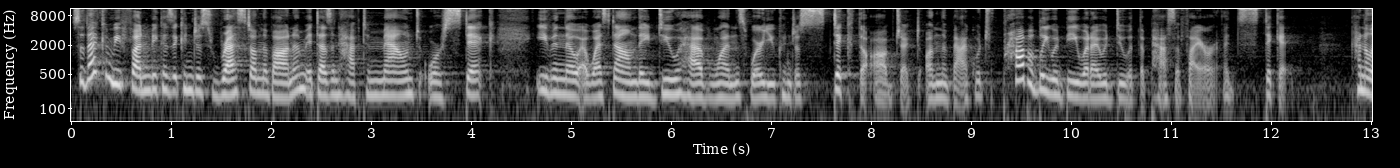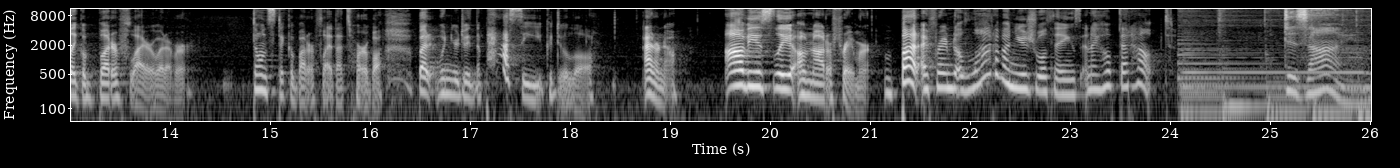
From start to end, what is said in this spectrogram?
So that can be fun because it can just rest on the bottom. It doesn't have to mount or stick, even though at West Elm they do have ones where you can just stick the object on the back, which probably would be what I would do with the pacifier. I'd stick it kind of like a butterfly or whatever. Don't stick a butterfly, that's horrible. But when you're doing the passy, you could do a little, I don't know. Obviously, I'm not a framer, but I framed a lot of unusual things and I hope that helped. Design.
